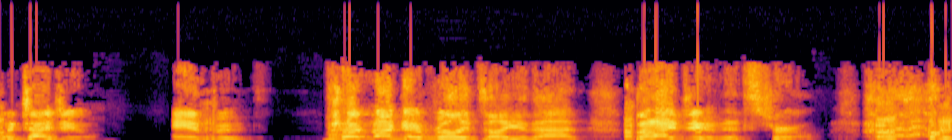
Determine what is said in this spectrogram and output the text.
which, I do, and boots. But I'm not going to really tell you that. But I do. It's true. Okay.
